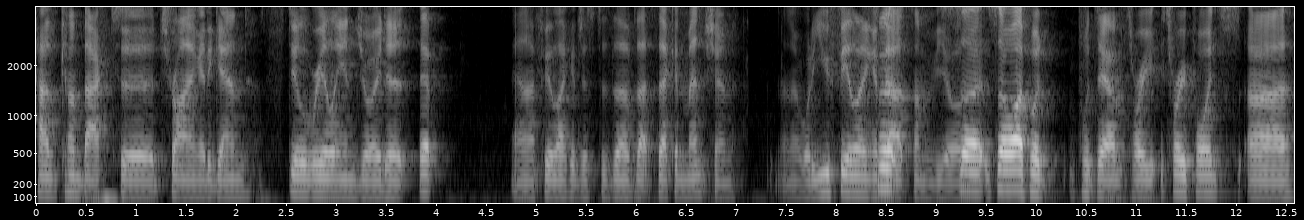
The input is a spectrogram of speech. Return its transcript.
have come back to trying it again. Still really enjoyed it, Yep. and I feel like it just deserved that second mention. I don't know, what are you feeling For- about some of yours? So so I put put down three three points. Uh,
